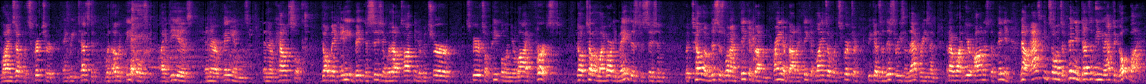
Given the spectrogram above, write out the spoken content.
lines up with Scripture and be tested with other people's ideas and their opinions and their counsel. Don't make any big decision without talking to mature spiritual people in your life first. Don't tell them I've already made this decision, but tell them this is what I'm thinking about and praying about. I think it lines up with Scripture because of this reason, that reason, and I want your honest opinion. Now, asking someone's opinion doesn't mean you have to go by it.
